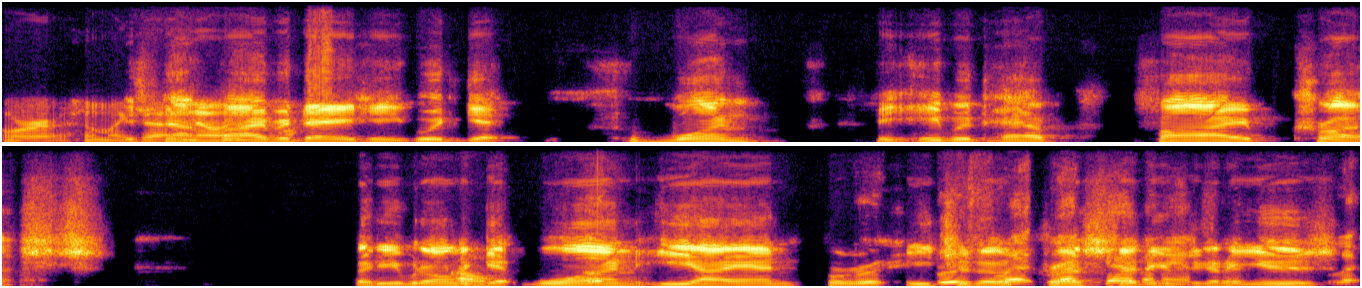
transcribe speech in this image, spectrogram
or something like It's that. not No, no. five a day. He would get one, he, he would have five trusts. But he would Oh. only get one EIN for Bru- each Bruce, of those let- let trusts that Kevin he was gonna use. Let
